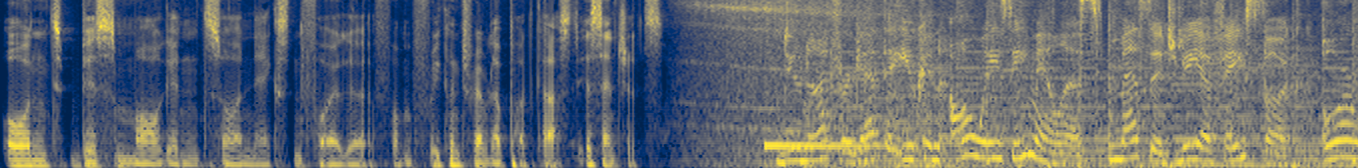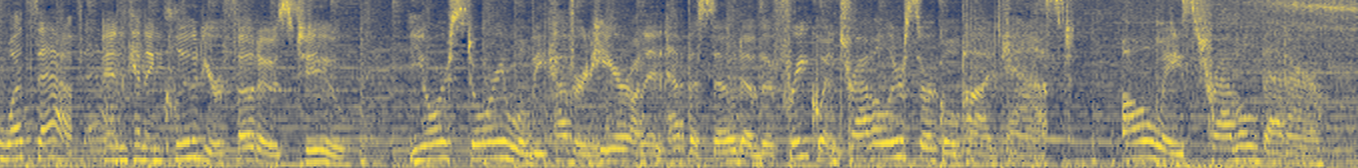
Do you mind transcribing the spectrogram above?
Und bis morgen zur nächsten Folge vom Frequent Traveler Podcast Essentials. Do not forget that you can always email us, message via Facebook or WhatsApp, and can include your photos too. Your story will be covered here on an episode of the Frequent Traveler Circle podcast. Always travel better.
